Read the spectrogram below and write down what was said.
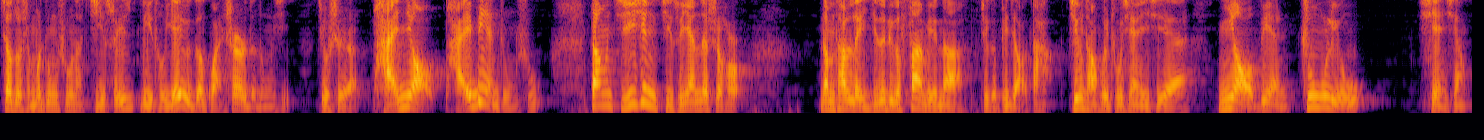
叫做什么中枢呢？脊髓里头也有一个管事儿的东西，就是排尿排便中枢。当急性脊髓炎的时候，那么它累积的这个范围呢，这个比较大，经常会出现一些尿便潴留现象。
